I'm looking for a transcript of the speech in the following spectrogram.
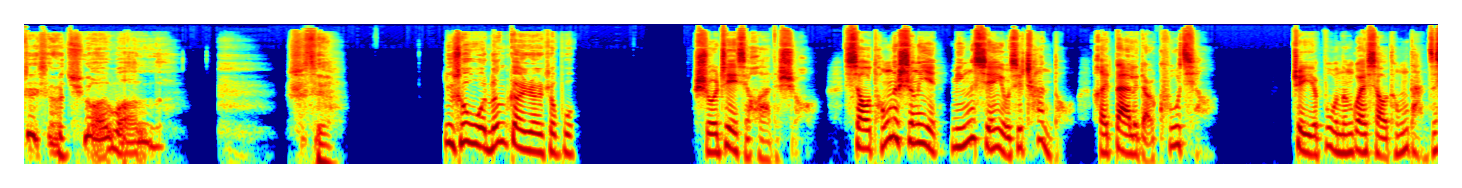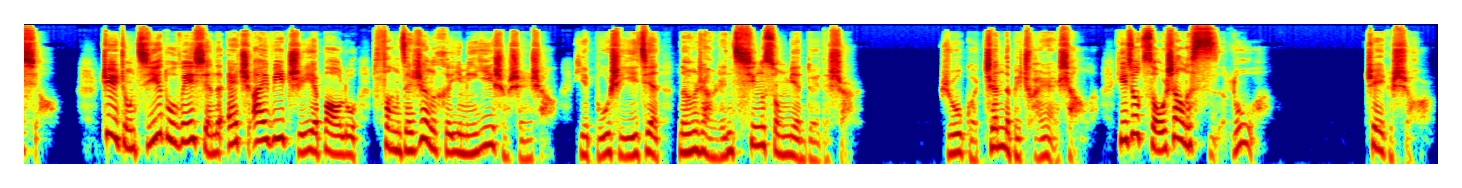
这下全完了，师姐。”你说我能感染上不？说这些话的时候，小童的声音明显有些颤抖，还带了点哭腔。这也不能怪小童胆子小，这种极度危险的 HIV 职业暴露，放在任何一名医生身上，也不是一件能让人轻松面对的事儿。如果真的被传染上了，也就走上了死路啊！这个时候，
